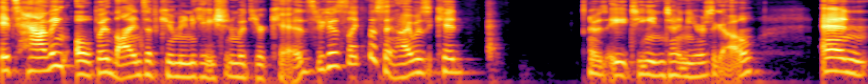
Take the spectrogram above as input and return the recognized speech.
it's having open lines of communication with your kids because like listen, I was a kid I was 18 10 years ago and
